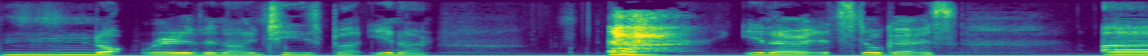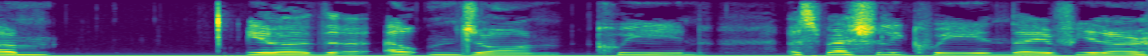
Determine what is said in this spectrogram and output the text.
not really the 90s, but you know, you know, it still goes. Um, you know, the Elton John, Queen, especially Queen, they've, you know,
